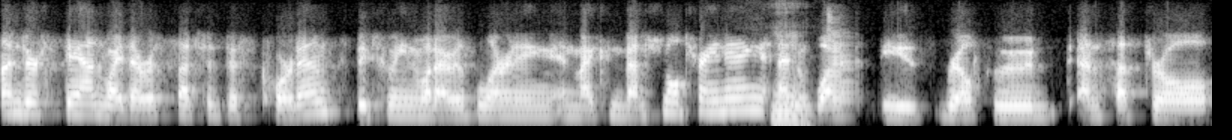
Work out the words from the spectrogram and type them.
understand why there was such a discordance between what I was learning in my conventional training mm. and what these real food ancestral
